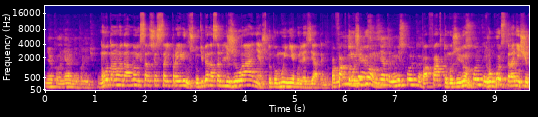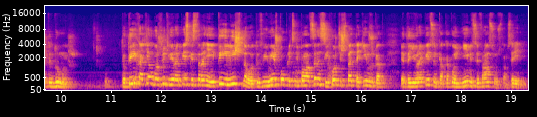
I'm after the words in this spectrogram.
неоколониальную политику. Ну вот оно, оно их сейчас и проявило, что у тебя на самом деле желание, чтобы мы не были азиатами. По факту не мы являемся живем, азиатами нисколько. по факту мы живем Нисколько в другой стране, чем ты думаешь. То ты хотел бы жить в европейской стране, и ты лично вот, ты имеешь комплекс неполноценности и хочешь стать таким же, как это европейцем, как какой-нибудь немец и француз, там, средний.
